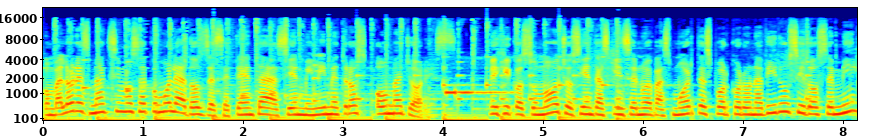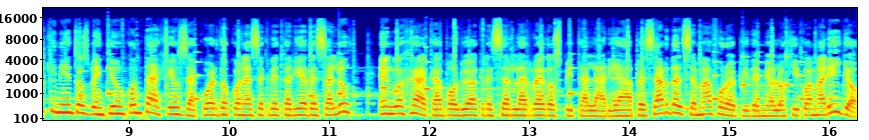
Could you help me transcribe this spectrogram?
con valores máximos acumulados de 70 a 100 milímetros o mayores. México sumó 815 nuevas muertes por coronavirus y 12.521 contagios, de acuerdo con la Secretaría de Salud. En Oaxaca volvió a crecer la red hospitalaria a pesar del semáforo epidemiológico amarillo,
